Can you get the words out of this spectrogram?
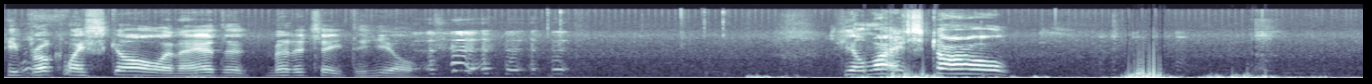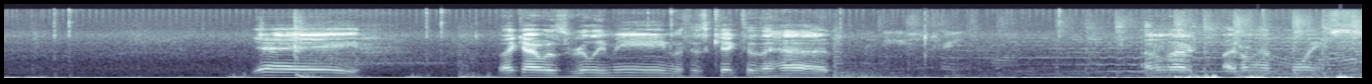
He broke my skull and I had to meditate to heal. Heal my skull! Yay! That guy was really mean with his kick to the head. Maybe you should train some more. I don't have I don't have points.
